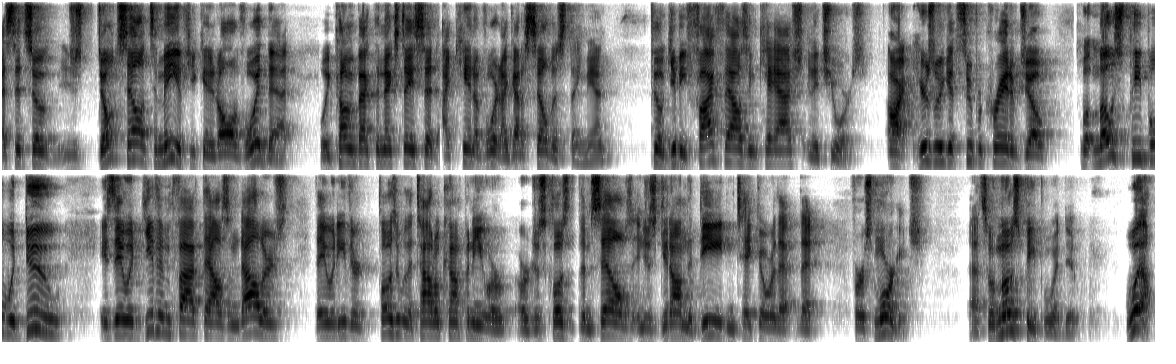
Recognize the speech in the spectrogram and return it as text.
I said, so just don't sell it to me if you can at all avoid that. Well, he back the next day, said, I can't avoid it. I got to sell this thing, man. Phil, give me five thousand cash and it's yours. All right, here's where we get super creative, Joe. What most people would do is they would give him five thousand dollars. They would either close it with a title company or or just close it themselves and just get on the deed and take over that that first mortgage. That's what most people would do. Well,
